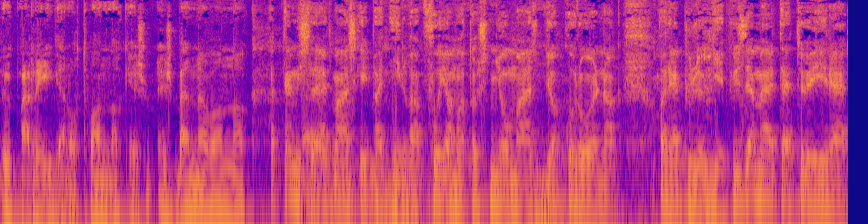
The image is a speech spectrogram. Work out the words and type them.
ők már régen ott vannak és, és benne vannak. Hát nem is lehet másképp, hát nyilván folyamatos nyomást gyakorolnak a repülőgép üzemeltetőire,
